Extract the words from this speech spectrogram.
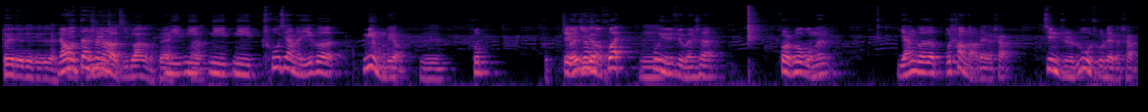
对对对对对对。然后但是呢到极端了嘛？对，你你嗯你你出现了一个命令，嗯，说纹这个一个身很坏，嗯不允许纹身，或者说我们严格的不倡导这个事儿，禁止露出这个事儿，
